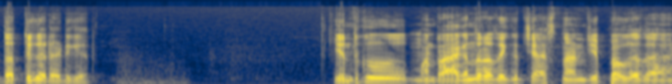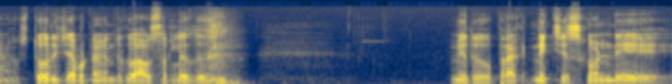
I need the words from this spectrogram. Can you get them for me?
దత్తు గారు అడిగారు. ఎందుకు మన రాఘేంద్రరావు దగ్గర చేస్తున్నానని చెప్పావు కదా? స్టోరీ చెప్పడం ఎందుకు అవసరం లేదు? మీరు ప్రకటన ఇచ్చేసుకోండి.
